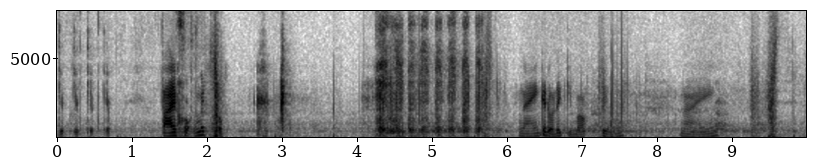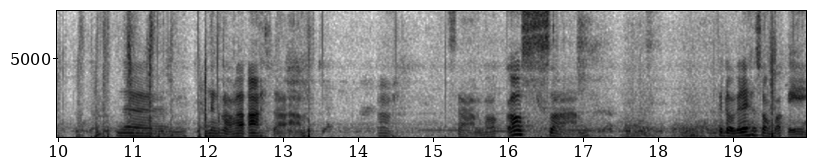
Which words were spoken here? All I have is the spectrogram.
เก็บเก็บเก็บเก็บตายของไม่ตกไหนกระโดดได้กี่บล็อกถึง ไหนหนึ่งหนึ่งสองแล้วอะสามอะสามบล็อกก็สามกระโดดก็ได้แค่สองบล็อกเอง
